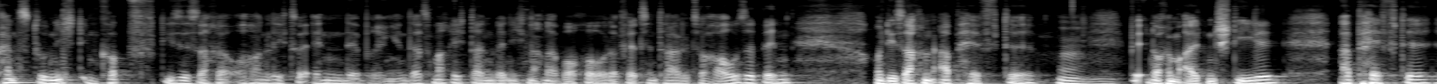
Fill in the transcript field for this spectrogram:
kannst du nicht im Kopf diese Sache ordentlich zu Ende bringen. Das mache ich dann, wenn ich nach einer Woche oder 14 Tage zu Hause bin und die Sachen abhefte, mhm. noch im alten Stil, abhefte.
